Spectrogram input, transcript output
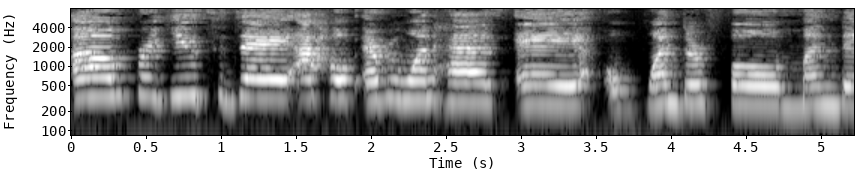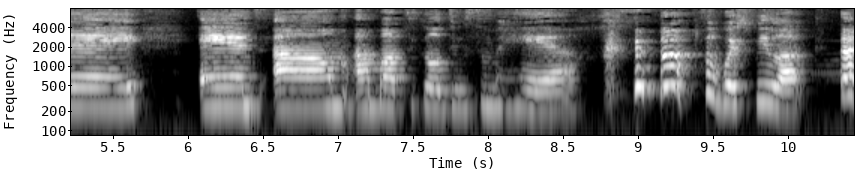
um, for you today. I hope everyone has a wonderful Monday. And um, I'm about to go do some hair. so wish me luck. all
